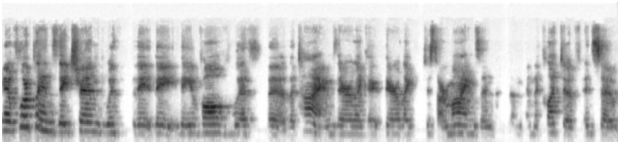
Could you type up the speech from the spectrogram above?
know, floor plans they trend with they, they they evolve with the the times. They're like a, they're like just our minds and and the collective. And so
